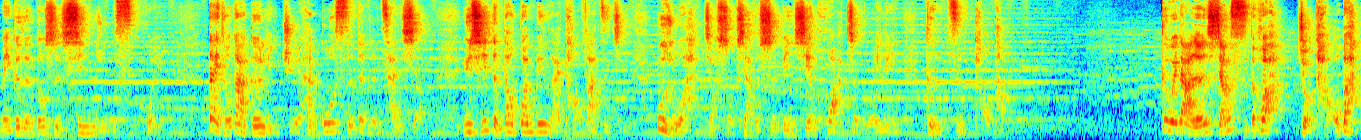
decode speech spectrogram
每个人都是心如死灰。带头大哥李傕和郭汜等人参详，与其等到官兵来讨伐自己，不如啊，叫手下的士兵先化整为零，各自逃跑。各位大人想死的话，就逃吧。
